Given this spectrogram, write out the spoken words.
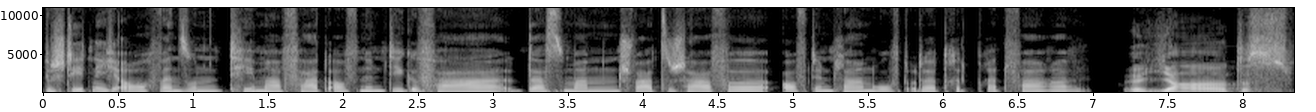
Besteht nicht auch, wenn so ein Thema Fahrt aufnimmt, die Gefahr, dass man schwarze Schafe auf den Plan ruft oder Trittbrettfahrer? Äh, ja, das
